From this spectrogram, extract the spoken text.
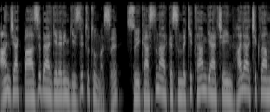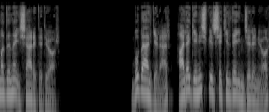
Ancak bazı belgelerin gizli tutulması, suikastın arkasındaki tam gerçeğin hala açıklanmadığına işaret ediyor. Bu belgeler, hala geniş bir şekilde inceleniyor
